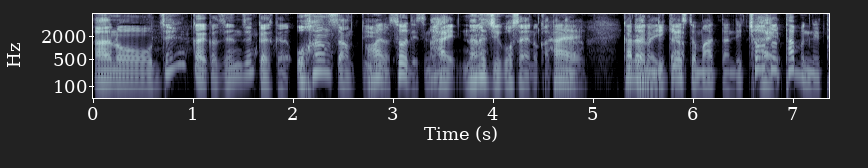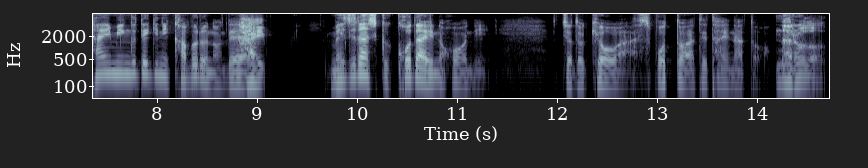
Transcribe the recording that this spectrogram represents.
あのー、前回か前々回ですかね、おはんさんっていう、あそうですね。はい、75歳の方から、はい。からのリクエストもあったんでちょうはい。ど多分ね、タイミング的に被るので、はい。珍しく古代の方にちょっと今日はスポットを当てたいなと。なるほど。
